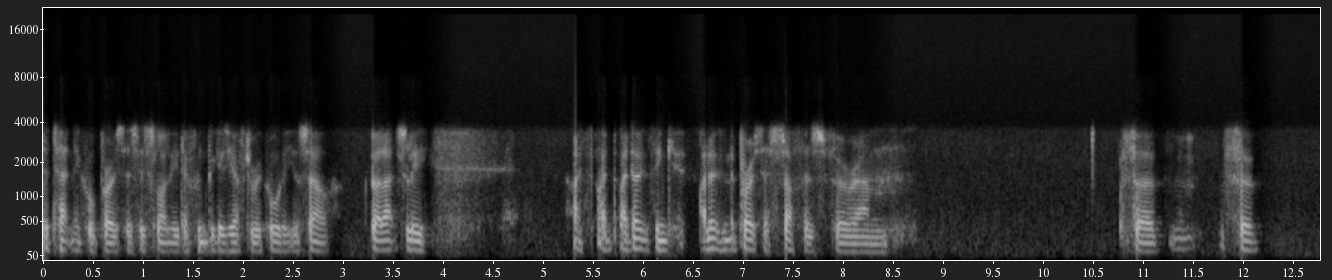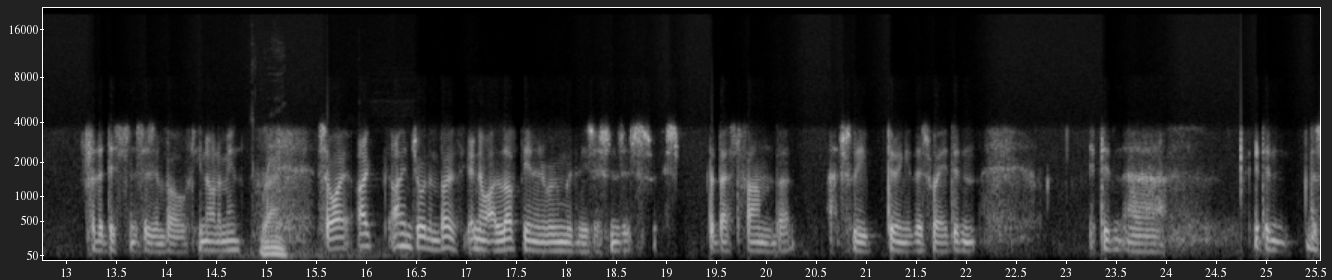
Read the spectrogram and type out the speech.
the technical process is slightly different because you have to record it yourself. But actually, I, I, I don't think I don't think the process suffers for um, for for for the distances involved. You know what I mean? Right. So I, I, I enjoy them both. You know, I love being in a room with musicians. It's, it's the best fun. But actually doing it this way, it didn't. It didn't. Uh, it didn't. This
